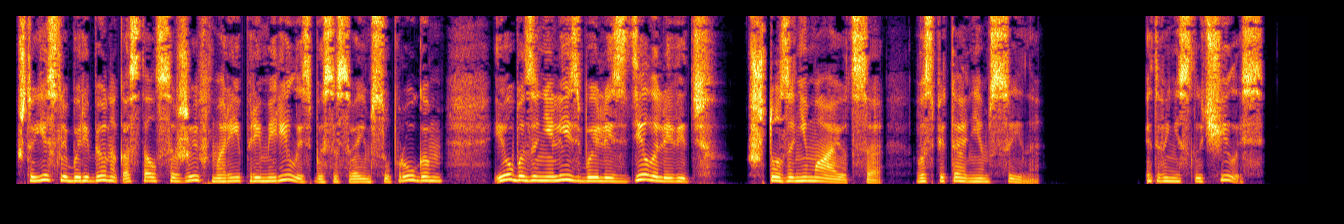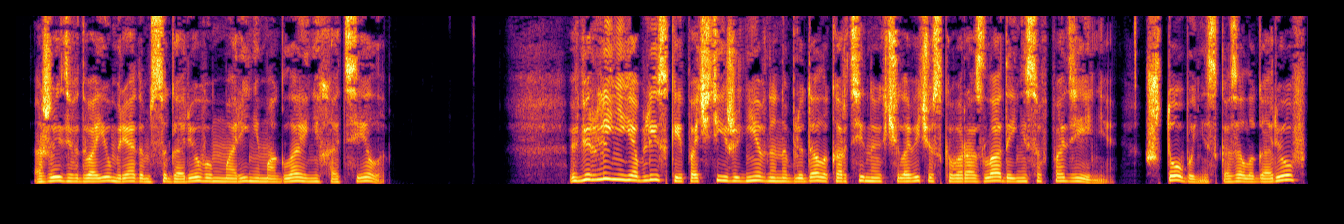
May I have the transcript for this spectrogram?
что если бы ребенок остался жив, Мария примирилась бы со своим супругом, и оба занялись бы или сделали вид, что занимаются воспитанием сына. Этого не случилось, а жить вдвоем рядом с Огаревым Мари не могла и не хотела. В Берлине я близко и почти ежедневно наблюдала картину их человеческого разлада и несовпадения — что бы ни сказал Огарев,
